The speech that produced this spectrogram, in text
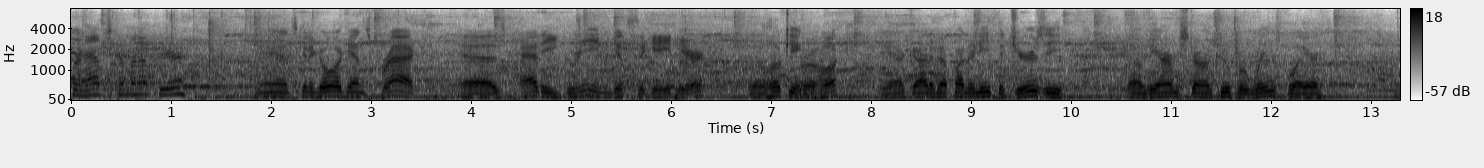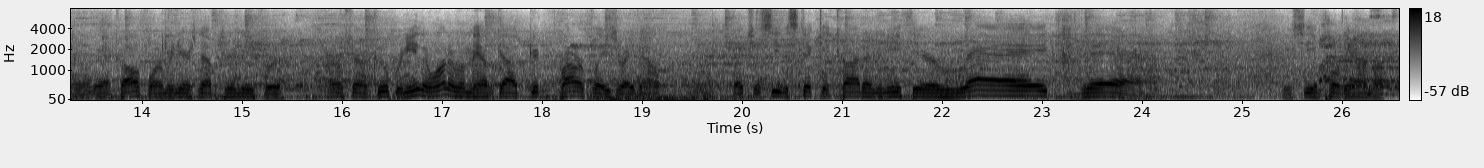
perhaps coming up here. And it's gonna go against Breck as Patty Green gets the gate here. A little hooking. For a hook. Yeah, got it up underneath the jersey of the Armstrong Cooper Wings player. And got call for him, and here's an opportunity for Armstrong Cooper. Neither one of them have got good power plays right now. But you'll see the stick get caught underneath here right there. You see him pull the arm up.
